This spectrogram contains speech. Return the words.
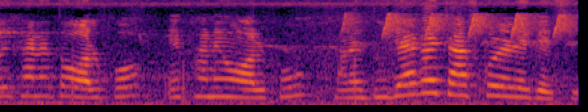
ওইখানে তো অল্প এখানেও অল্প মানে দু জায়গায় চাষ করে রেখেছি।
